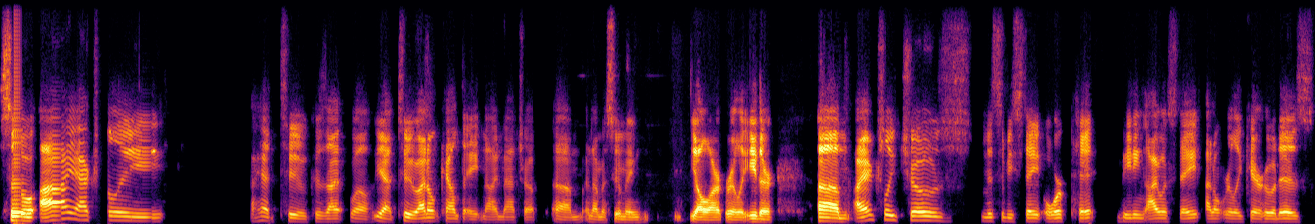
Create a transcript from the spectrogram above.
So I actually I had two because I well yeah two. I don't count the eight nine matchup, um, and I'm assuming y'all aren't really either. Um, I actually chose Mississippi State or Pitt beating Iowa State. I don't really care who it is.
